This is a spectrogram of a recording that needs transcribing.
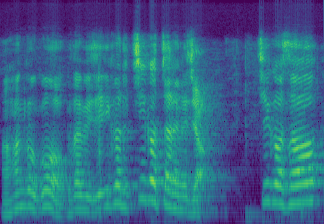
어, 한 거고 그 다음에 이제 이거를 찍었잖아요 그죠 찍어서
